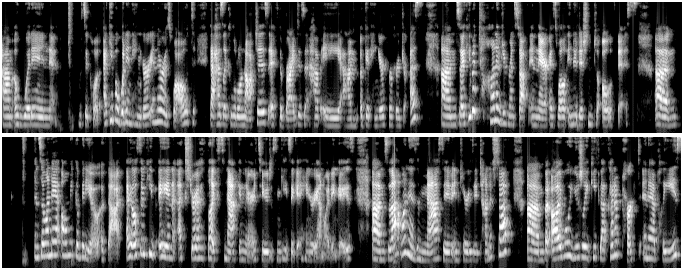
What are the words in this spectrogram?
um, a wooden, what's it called? I keep a wooden hanger in there as well to, that has like little notches if the bride doesn't have a, um, a good hanger for her dress. Um, so I keep a ton of different stuff in there as well in addition to all of this. And so one day I'll make a video of that. I also keep an extra like snack in there too, just in case I get hungry on wedding days. Um, so that one is massive and carries a ton of stuff. Um, but I will usually keep that kind of parked in a place.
